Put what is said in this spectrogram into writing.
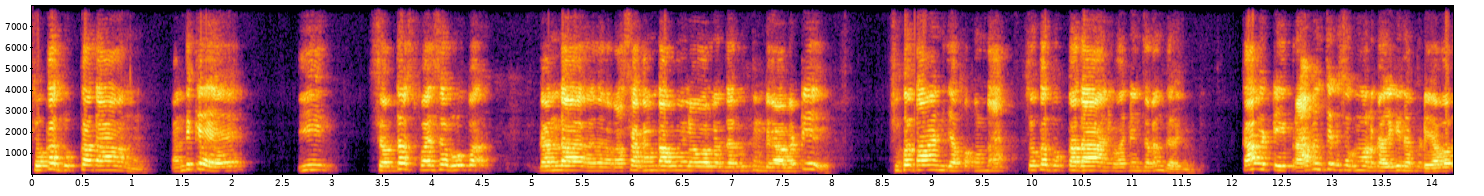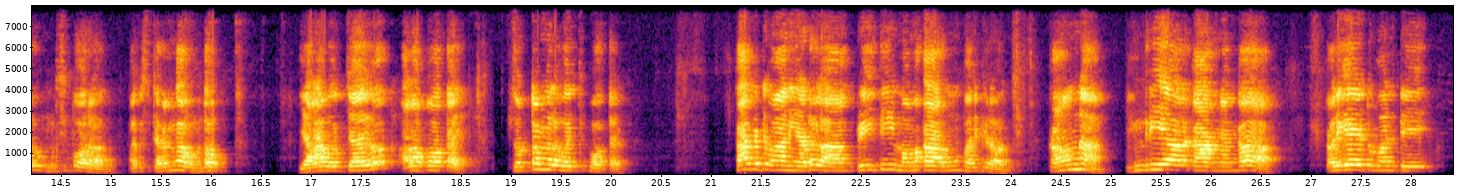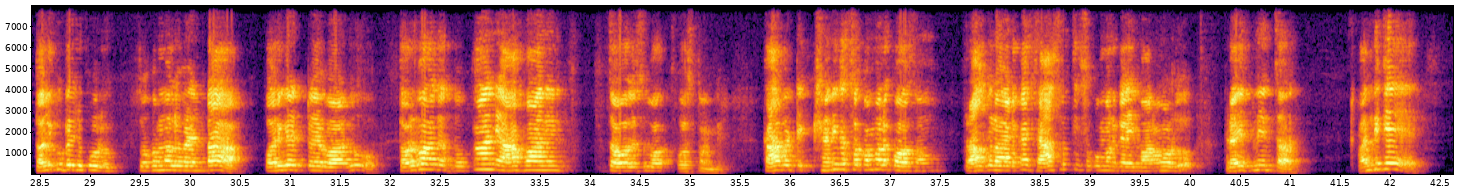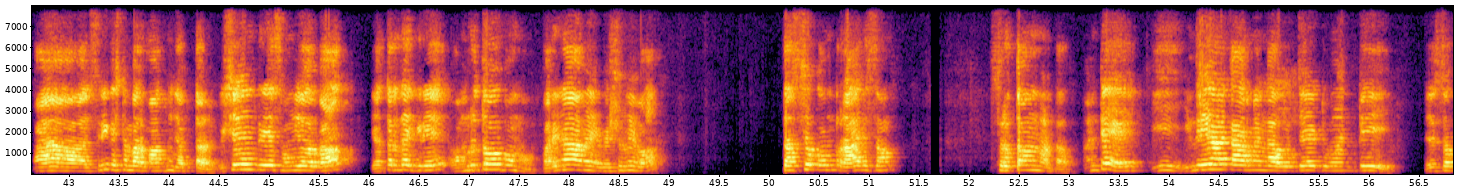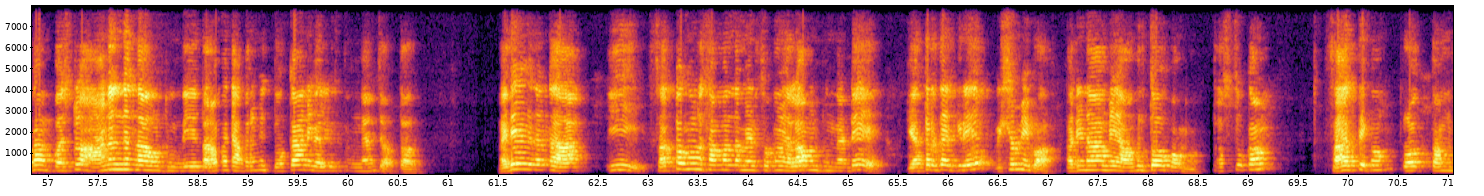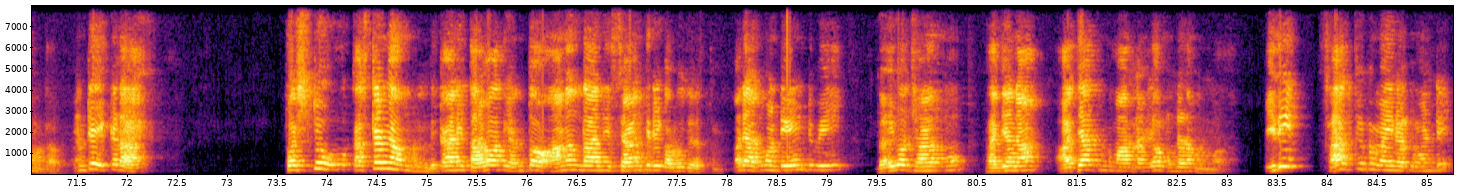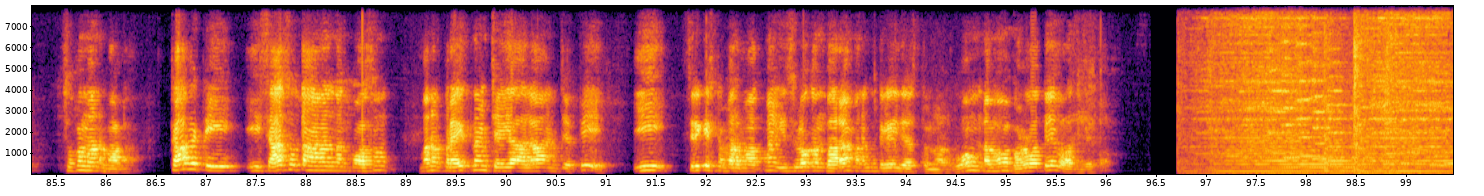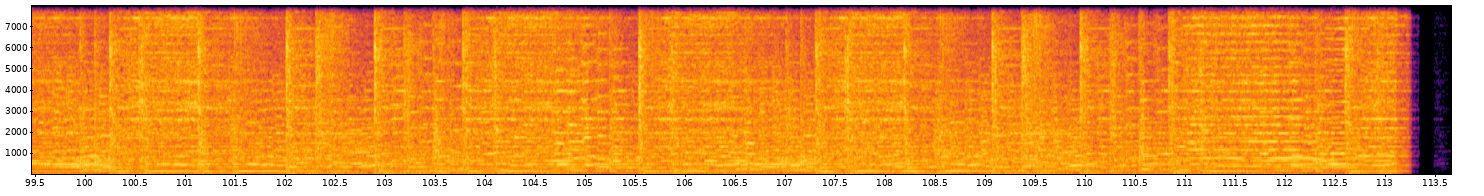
సుఖ దుఃఖదా అందుకే ఈ శబ్ద స్పర్శ రూప గంధ రసగంధాల వల్ల జరుగుతుంది కాబట్టి సుఖదా అని చెప్పకుండా సుఖ దుఃఖదా అని వర్ణించడం జరిగింది. కాబట్టి ప్రాపంచిక సుఖములు కలిగినప్పుడు ఎవరు మురిసిపోరాదు. అవి స్థిరంగా ఉండవు. ఎలా వచ్చాయో అలా పోతాయి. చుట్టములు వచ్చి పోతాయి. కాబట్టి వాని ఎడల ప్రీతి మమకారము పనికిరాదు. కావున ఇంద్రియాల కారణంగా కలిగేటువంటి తలుపు బెలుకులు సుఖముల వెంట పరిగెట్టేవాడు తరువాత దుఃఖాన్ని ఆహ్వానించవలసి వస్తుంది. కాబట్టి క్షణిక సుఖముల కోసం ప్రాకులాడక శాశ్వత సుఖములకై మనవుడు ప్రయత్నించాలి. అందుకే ఆ శ్రీకృష్ణ పరమాత్మ చెప్తాడు. విషయేంద్రియ సంయోగ ఎత్ర దగ్గరే అమృతోపము పరిణామే విషమివ తత్సుఖం రాజసం శృతం అంటారు. అంటే ఈ ఇంద్రియాల కారణంగా వచ్చేటువంటి ఈ సుఖం. ఫస్ట్ ఆనందంగా ఉంటుంది తర్వాత అతనికి దుఃఖాన్ని కలిగిస్తుంది అని చెప్తారు. అదేవిధంగా ఈ సత్వగుణ సంబంధమైన సుఖం ఎలా ఉంటుందంటే ఎత్ర దగ్గరే విషమివ పరిణామే అమృతోపము ప్రస్తుతం సాత్వికం ప్రోక్తం అంటారు. అంటే ఇక్కడ ఫస్ట్ కష్టంగా ఉంటుంది కానీ తర్వాత ఎంతో ఆనందాన్ని శాంతిని కలుగు చేస్తుంది. మరి అటువంటి ఏంటివి? దైవధ్యానము భజన ఆధ్యాత్మిక మార్గంలో ఉండడం అన్నమాట. ఇది సాత్వికమైనటువంటి సుఖం అన్నమాట. కాబట్టి ఈ శాశ్వత ఆనందం కోసం మనం ప్రయత్నం చేయాలా అని చెప్పి ఈ శ్రీకృష్ణ పరమాత్మ ఈ శ్లోకం ద్వారా మనకు తెలియజేస్తున్నాడు. ఓం నమో భగవతే వాసుదేవ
